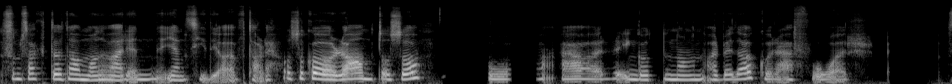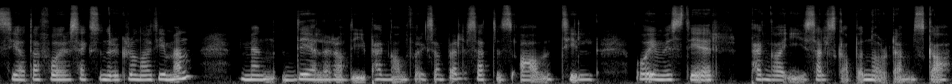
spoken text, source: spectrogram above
som sagt, da må det være en gjensidig avtale. Og så går det an også, og jeg har inngått noen arbeider hvor jeg får Si at jeg får 600 kroner i timen, men deler av de pengene f.eks. settes av til å investere penger i selskapet når de skal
